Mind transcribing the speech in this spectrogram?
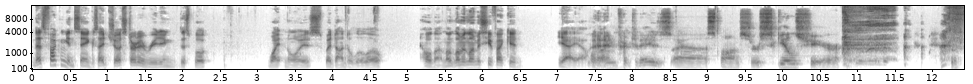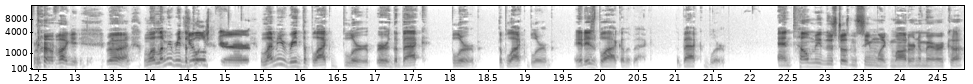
That's fucking insane because I just started reading this book, White Noise by Don DeLillo. Hold on, let, let me let me see if I could. Yeah, yeah. Hold on. And for today's uh, sponsor, Skillshare. no, fuck it. Right, Let, let me read the bl- Skillshare. let me read the black blurb or the back blurb. The black blurb. It is black on the back. The back blurb. And tell me this doesn't seem like modern America.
